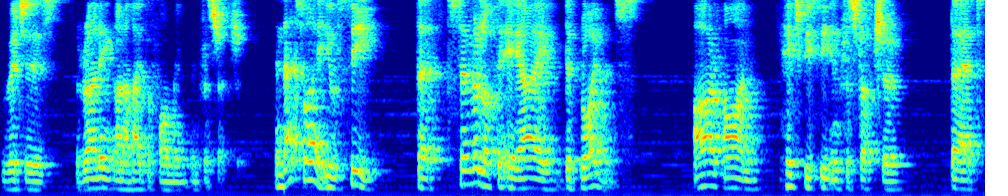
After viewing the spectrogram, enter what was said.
which is running on a high performing infrastructure. And that's why you'll see that several of the AI deployments are on HPC infrastructure that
